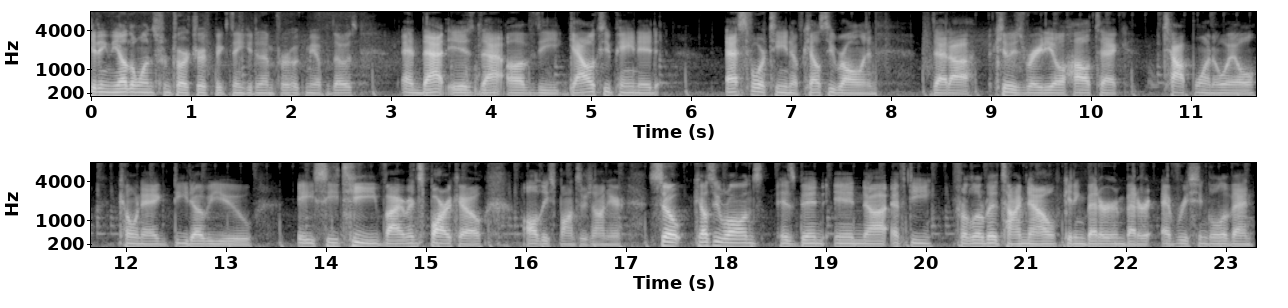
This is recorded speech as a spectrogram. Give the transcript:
getting the other ones from Torque Drift. Big thank you to them for hooking me up with those. And that is that of the Galaxy painted S14 of Kelsey Rowland that uh, Achilles Radial, Haltech, Top One Oil, Koenig, DW, ACT, Virent, Sparco, all these sponsors on here. So Kelsey Rollins has been in uh, FD for a little bit of time now, getting better and better every single event.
